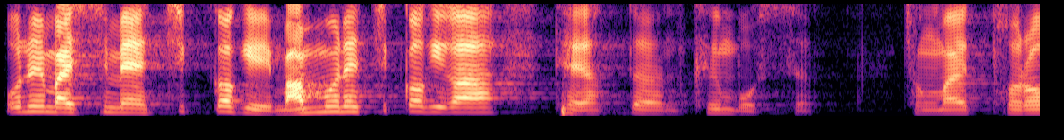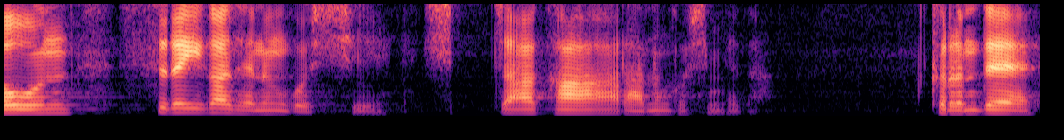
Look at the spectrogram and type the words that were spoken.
오늘 말씀의 찌꺼기, 만문의 찌꺼기가 되었던 그 모습, 정말 더러운 쓰레기가 되는 곳이 십자가라는 것입니다. 그런데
